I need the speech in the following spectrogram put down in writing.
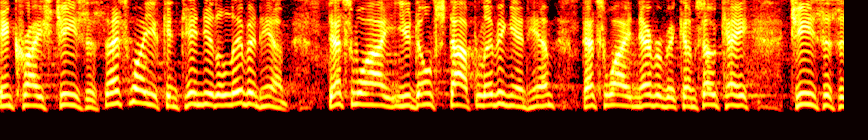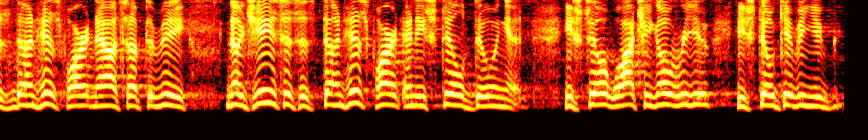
in Christ Jesus. That's why you continue to live in him. That's why you don't stop living in him. That's why it never becomes, okay, Jesus has done his part, now it's up to me. No, Jesus has done his part and he's still doing it. He's still watching over you. He's still giving you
